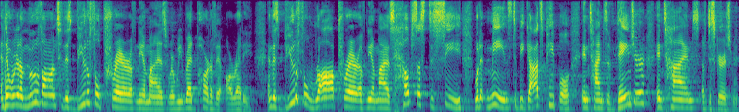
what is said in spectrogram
And then we're going to move on to this beautiful prayer of Nehemiah's where we read part of it already. And this beautiful, raw prayer of Nehemiah's helps us to see what it means to be God's people in times of danger, in times of discouragement.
